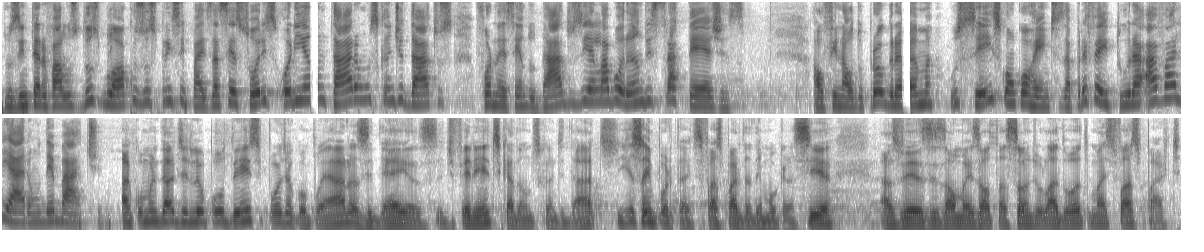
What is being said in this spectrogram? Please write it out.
Nos intervalos dos blocos, os principais assessores orientaram os candidatos, fornecendo dados e elaborando estratégias. Ao final do programa, os seis concorrentes à prefeitura avaliaram o debate. A comunidade leopoldense pôde acompanhar as ideias diferentes de cada um dos candidatos, e isso é importante, isso faz parte da democracia. Às vezes há uma exaltação de um lado ou outro, mas faz parte.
